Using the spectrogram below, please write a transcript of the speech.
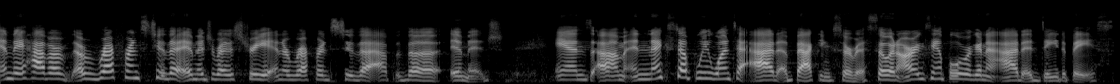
and they have a, a, reference to the image registry and a reference to the, app, the image. And, um, and next up, we want to add a backing service. So in our example, we're going to add a database.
